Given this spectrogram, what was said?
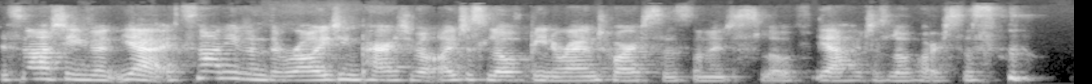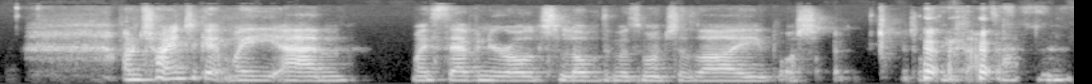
it's not even yeah, it's not even the riding part of it. I just love being around horses, and I just love yeah, I just love horses. I'm trying to get my um my seven year old to love them as much as I, but I don't think that's happening.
